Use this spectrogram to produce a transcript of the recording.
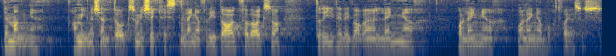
Det er mange av mine kjente også, som ikke er kristne lenger. fordi dag for dag så driver de bare lenger og lenger og lenger bort fra Jesus.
